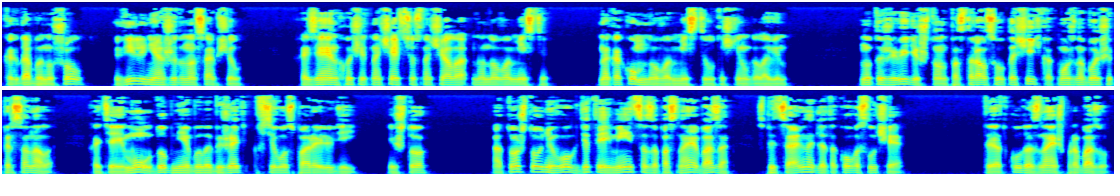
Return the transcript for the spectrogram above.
Когда Бен ушел, Вилли неожиданно сообщил. «Хозяин хочет начать все сначала на новом месте». «На каком новом месте?» — уточнил Головин. «Ну ты же видишь, что он постарался утащить как можно больше персонала, хотя ему удобнее было бежать всего с парой людей. И что?» «А то, что у него где-то имеется запасная база, специально для такого случая». «Ты откуда знаешь про базу?»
